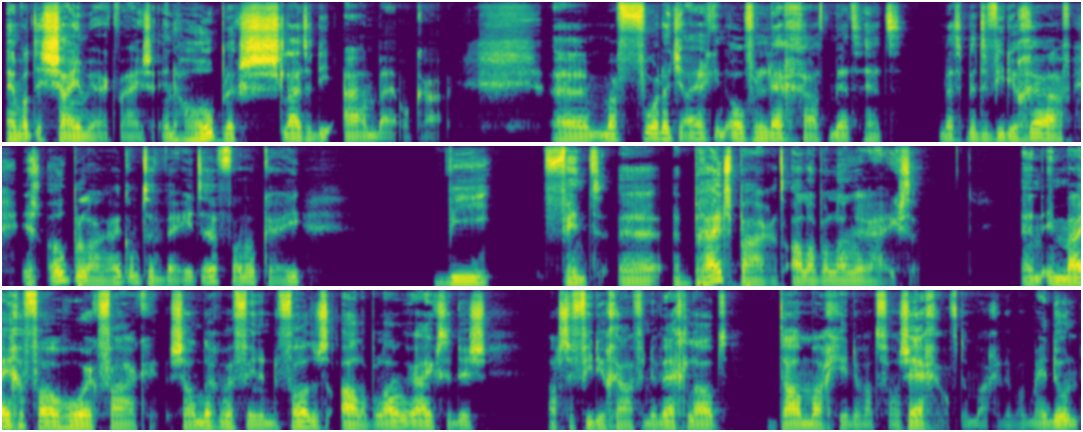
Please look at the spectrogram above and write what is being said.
en wat is zijn werkwijze? En hopelijk sluiten die aan bij elkaar. Uh, maar voordat je eigenlijk in overleg gaat met, het, met, met de videograaf, is het ook belangrijk om te weten van oké, wie vindt uh, het bruidspaar het allerbelangrijkste? En in mijn geval hoor ik vaak, Sander, we vinden de foto's het allerbelangrijkste. Dus als de videograaf in de weg loopt, dan mag je er wat van zeggen. Of dan mag je er wat mee doen.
